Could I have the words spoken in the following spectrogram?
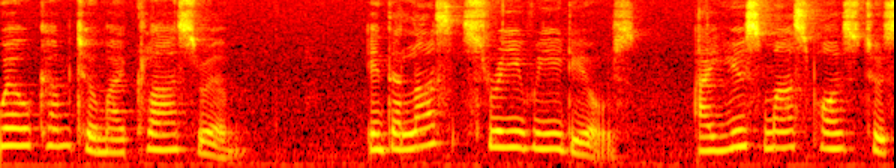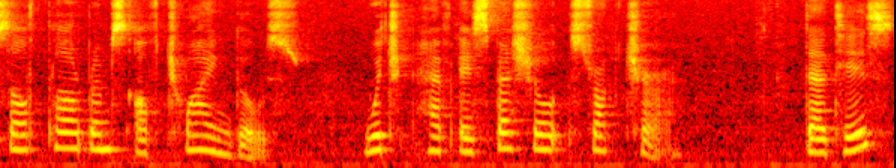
Welcome to my classroom. In the last three videos, I used mass points to solve problems of triangles, which have a special structure. That is,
